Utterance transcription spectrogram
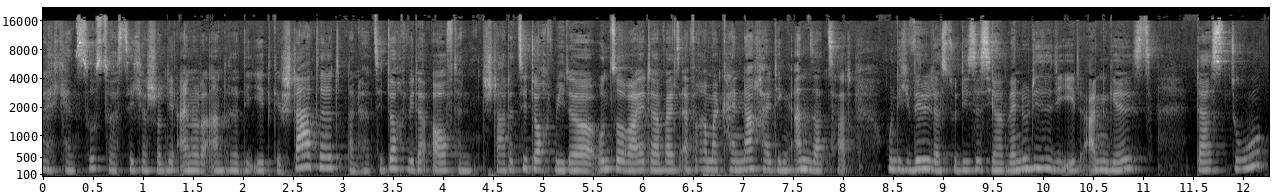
Vielleicht kennst du es, du hast sicher schon die ein oder andere Diät gestartet, dann hört sie doch wieder auf, dann startet sie doch wieder und so weiter, weil es einfach immer keinen nachhaltigen Ansatz hat. Und ich will, dass du dieses Jahr, wenn du diese Diät angehst, dass du,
